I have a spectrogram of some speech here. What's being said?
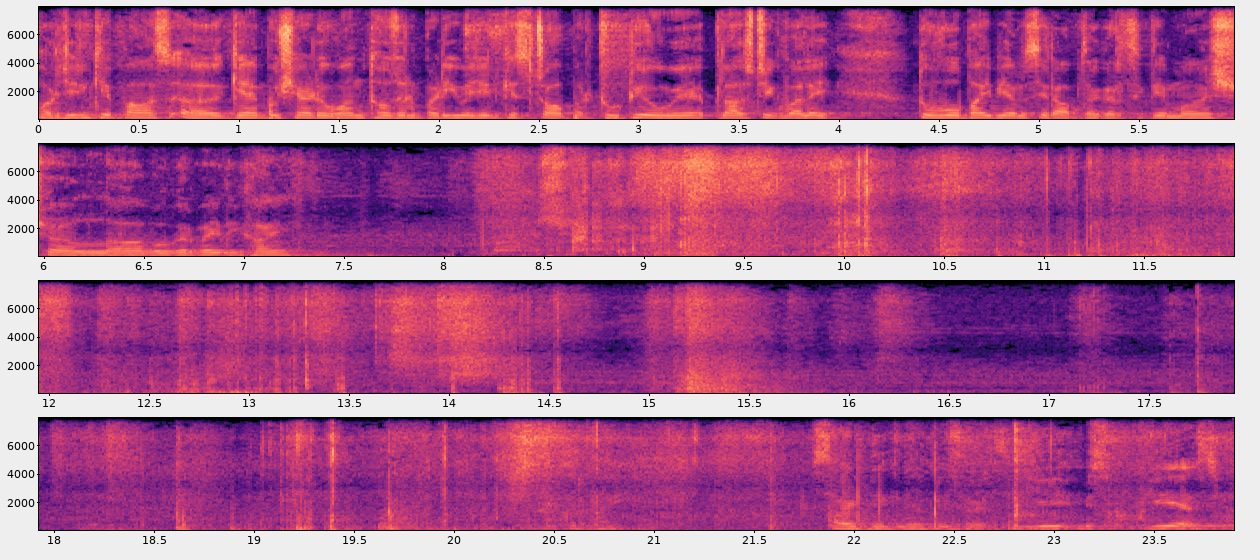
और जिनके पास गैम्पू शेडो वन थाउज़ेंड पड़ी हुई है, जिनके स्टॉपर टूटे हुए हैं प्लास्टिक वाले तो वो भाई भी हमसे रबता कर सकते हैं। माशा बुगर भाई दिखाएँ। साइड देख लें अपनी साइड से। ये ये ऐसे हो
